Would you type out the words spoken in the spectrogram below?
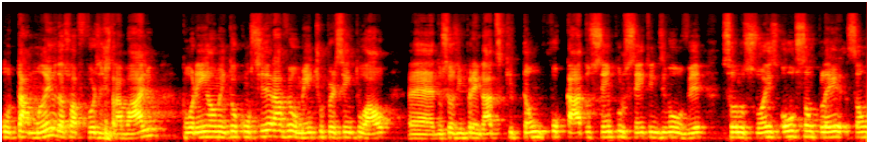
o tamanho da sua força de trabalho, porém aumentou consideravelmente o percentual é, dos seus empregados que estão focados 100% em desenvolver soluções ou são, play, são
